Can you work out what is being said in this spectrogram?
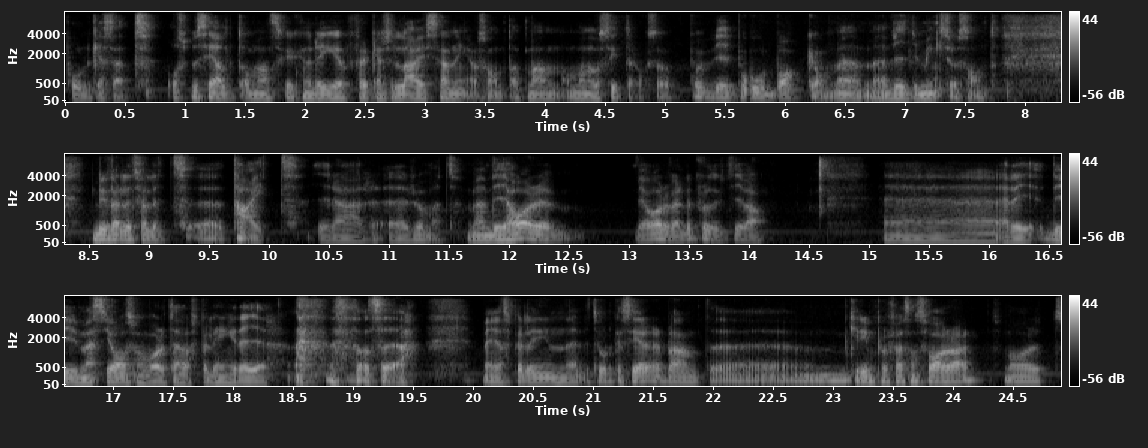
på olika sätt. Och speciellt om man ska kunna rigga upp för kanske livesändningar och sånt. Att man, om man då sitter också på, vid bord bakom med, med videomixer och sånt. Det blir väldigt, väldigt eh, tight i det här eh, rummet. Men vi har, vi har varit väldigt produktiva. Eh, eller det är ju mest jag som har varit här och spelat in grejer. så att säga. Men jag spelar in lite olika serier, bland annat eh, Krimprofessorn svarar som har varit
